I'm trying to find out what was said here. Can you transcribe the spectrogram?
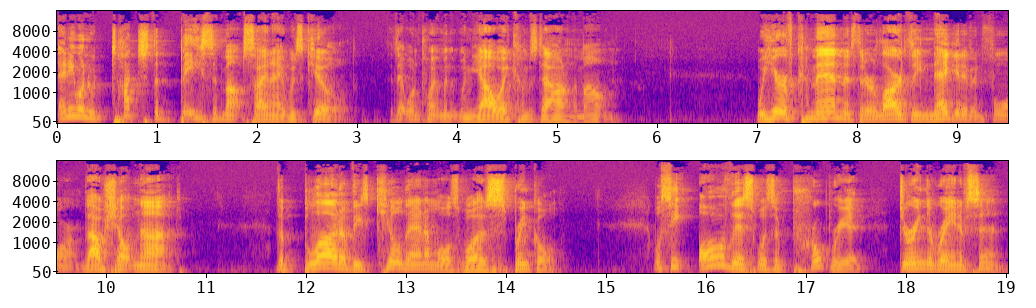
anyone who touched the base of Mount Sinai was killed. At that one point when, when Yahweh comes down on the mountain. We hear of commandments that are largely negative in form thou shalt not. The blood of these killed animals was sprinkled. Well, see, all this was appropriate during the reign of sin.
